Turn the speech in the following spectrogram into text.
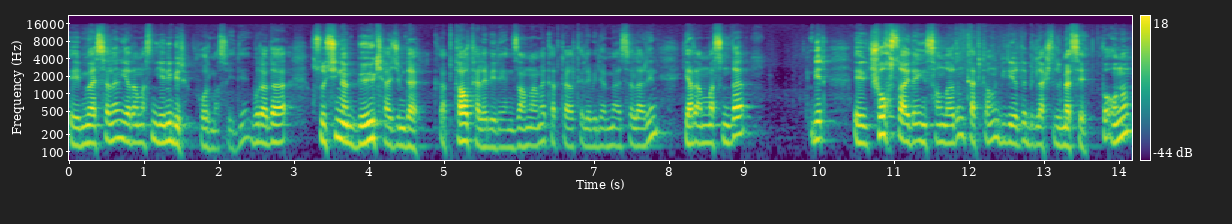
e, müəssisələrin yaranmasının yeni bir forması idi. Burada xüsusilə böyük həcmdə kapital tələb edən, nizamnamə kapital tələb edən müəssisələrin yaranmasında bir e, çox sayda insanların kapitalının bir yerdə birləşdirilməsi və onun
